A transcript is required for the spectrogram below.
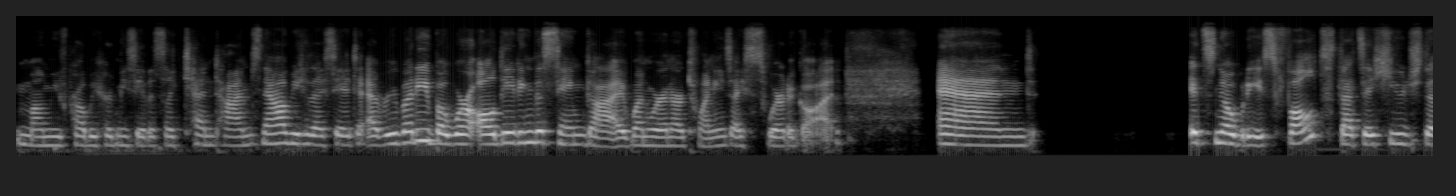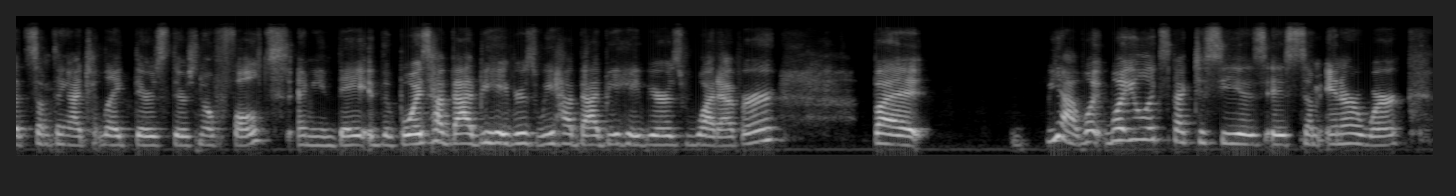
mom, you've probably heard me say this like 10 times now because I say it to everybody, but we're all dating the same guy when we're in our 20s, I swear to God. And it's nobody's fault. That's a huge, that's something I like. There's, there's no fault. I mean, they, the boys have bad behaviors, we have bad behaviors, whatever. But yeah, what, what you'll expect to see is, is some inner work,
